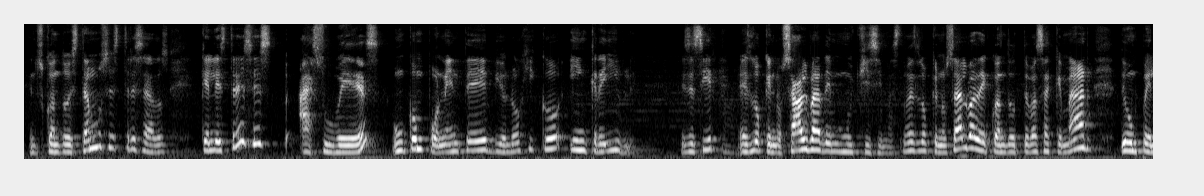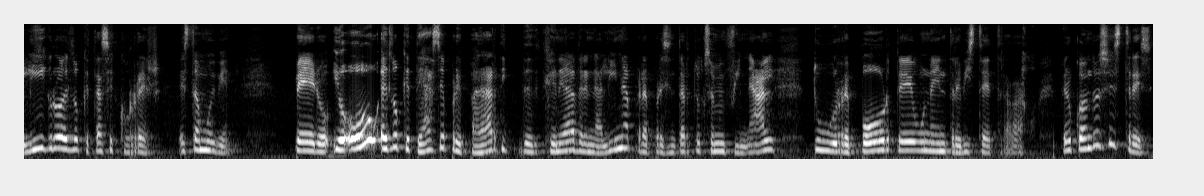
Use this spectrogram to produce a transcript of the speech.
Entonces, cuando estamos estresados, que el estrés es a su vez un componente biológico increíble. Es decir, es lo que nos salva de muchísimas, ¿no? Es lo que nos salva de cuando te vas a quemar, de un peligro, es lo que te hace correr. Está muy bien. Pero, o es lo que te hace preparar, te genera adrenalina para presentar tu examen final, tu reporte, una entrevista de trabajo. Pero cuando ese estrés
